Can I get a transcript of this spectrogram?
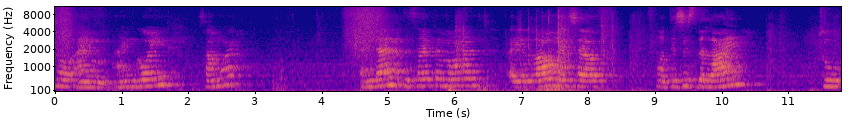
So I'm I'm going somewhere and then at a certain moment I allow myself now this is the line to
